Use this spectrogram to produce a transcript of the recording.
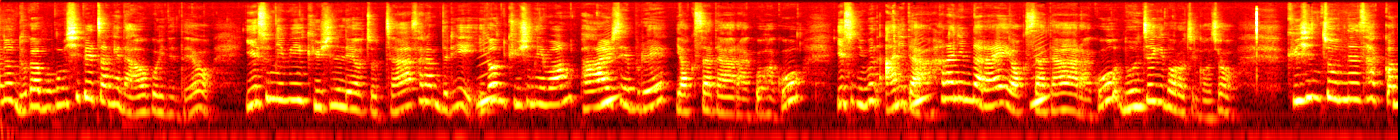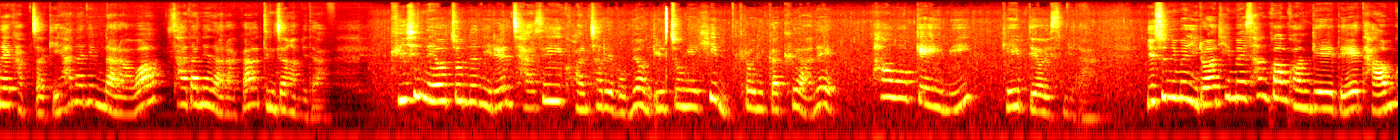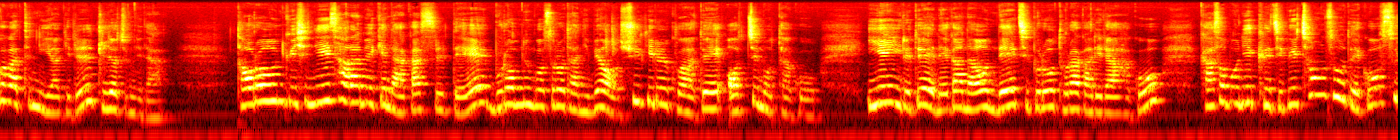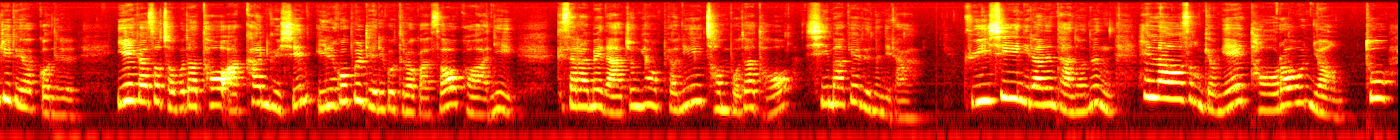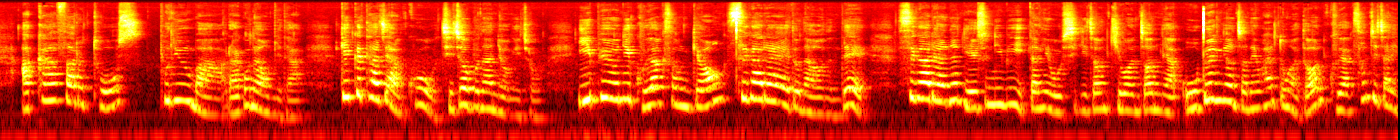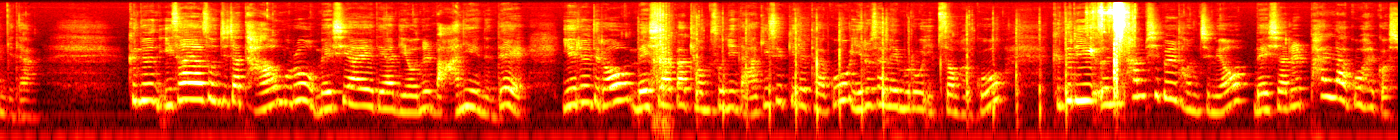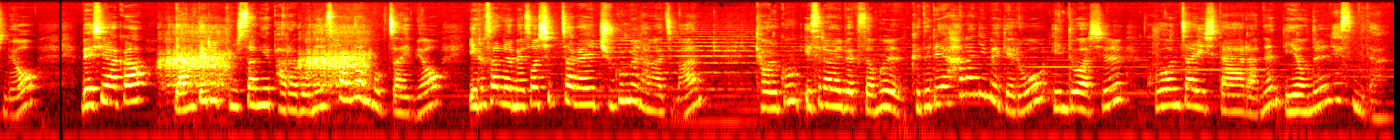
장면은 누가복음 11장에 나오고 있는데요. 예수님이 귀신을 내어 쫓아 사람들이 이건 귀신의 왕 바알세불의 역사다라고 하고 예수님은 아니다. 하나님 나라의 역사다라고 논쟁이 벌어진 거죠. 귀신 쫓는 사건에 갑자기 하나님 나라와 사단의 나라가 등장합니다. 귀신 내어 쫓는 일은 자세히 관찰해 보면 일종의 힘, 그러니까 그 안에 파워 게임이 개입되어 있습니다. 예수님은 이러한 힘의 상관관계에 대해 다음과 같은 이야기를 들려줍니다. 더러운 귀신이 사람에게 나갔을 때에 물 없는 곳으로 다니며 쉬기를 구하되 얻지 못하고 이에 이르되 내가 나온 내 집으로 돌아가리라 하고 가서 보니 그 집이 청소되고 수리되었거늘 이에 가서 저보다 더 악한 귀신 일곱을 데리고 들어가서 거하니 그 사람의 나중 형편이 전보다 더 심하게 되느니라. 귀신이라는 단어는 헬라어 성경의 더러운 영, 토 아카사르토스 푸뉴마라고 나옵니다. 깨끗하지 않고 지저분한 영이죠. 이 표현이 구약 성경 스가랴에도 나오는데 스가랴는 예수님이 이 땅에 오시기 전 기원전 약 500년 전에 활동하던 구약 선지자입니다. 그는 이사야 선지자 다음으로 메시아에 대한 예언을 많이 했는데 예를 들어 메시아가 겸손히 나귀 새끼를 타고 예루살렘으로 입성하고 그들이 은 30을 던지며 메시아를 팔라고 할 것이며 메시아가 양떼를 불쌍히 바라보는 선한 목자이며 예루살렘에서 십자가의 죽음을 당하지만 결국 이스라엘 백성을 그들의 하나님에게로 인도하실 구원자이시다라는 예언을 했습니다.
